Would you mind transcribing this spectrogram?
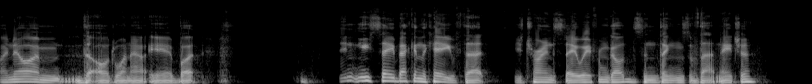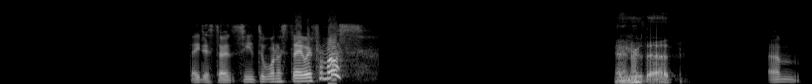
I know I'm the odd one out here, but didn't you say back in the cave that you're trying to stay away from gods and things of that nature? They just don't seem to want to stay away from us. I Fair hear that. Um,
